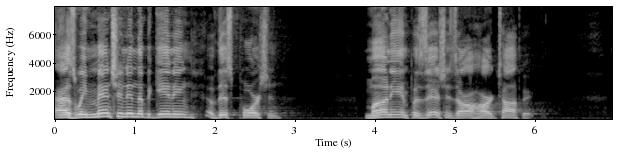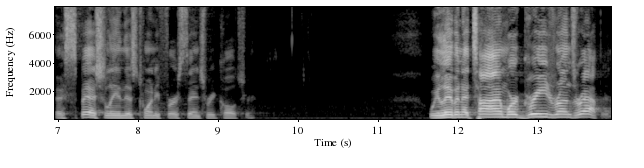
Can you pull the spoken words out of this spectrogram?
As we mentioned in the beginning of this portion, money and possessions are a hard topic, especially in this 21st century culture. We live in a time where greed runs rapid.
